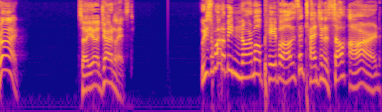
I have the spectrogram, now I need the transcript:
Right. So you're a journalist. We just want to be normal people. All this attention is so hard.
